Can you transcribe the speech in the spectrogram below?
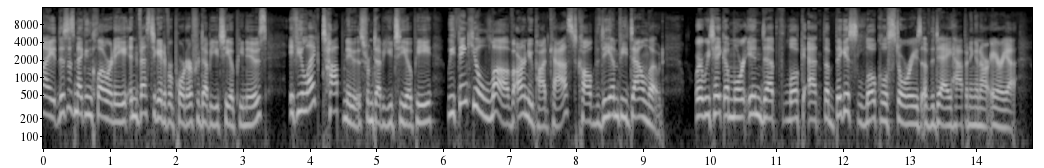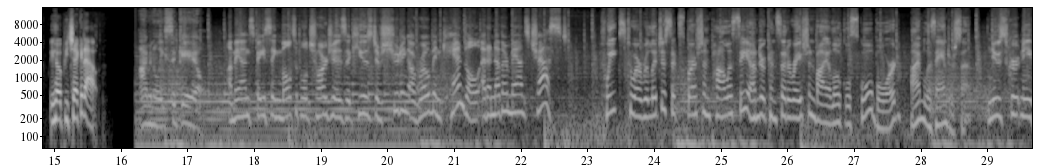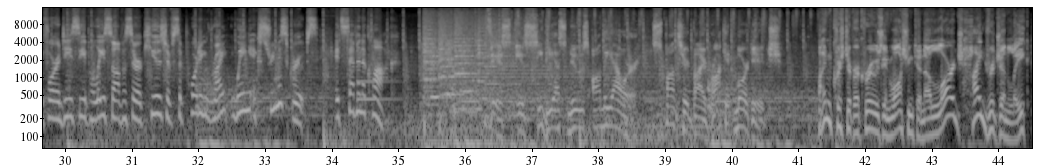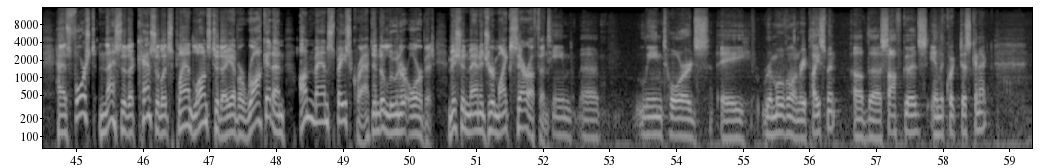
Hi, this is Megan Cloherty, investigative reporter for WTOP News. If you like top news from WTOP, we think you'll love our new podcast called the DMV Download, where we take a more in depth look at the biggest local stories of the day happening in our area. We hope you check it out. I'm Elisa Gale. A man's facing multiple charges accused of shooting a Roman candle at another man's chest. Tweaks to a religious expression policy under consideration by a local school board. I'm Liz Anderson. New scrutiny for a D.C. police officer accused of supporting right wing extremist groups. It's 7 o'clock. This is CBS News on the Hour, sponsored by Rocket Mortgage. I'm Christopher Cruz in Washington. A large hydrogen leak has forced NASA to cancel its planned launch today of a rocket and unmanned spacecraft into lunar orbit. Mission manager Mike Sarafin. Team uh, lean towards a removal and replacement of the soft goods in the quick disconnect.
